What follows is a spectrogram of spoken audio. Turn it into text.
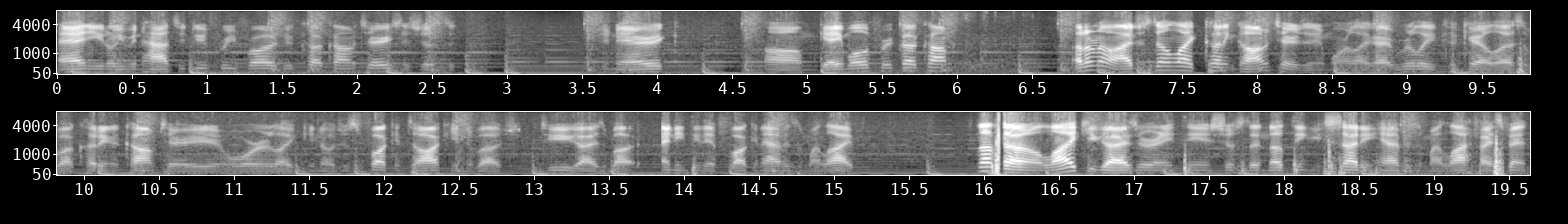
and you don't even have to do free for all to do cut commentaries. It's just a generic um, game mode for cut com. I don't know. I just don't like cutting commentaries anymore. Like I really could care less about cutting a commentary or like you know just fucking talking about to you guys about anything that fucking happens in my life. It's not that I don't like you guys or anything. It's just that nothing exciting happens in my life. I spent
